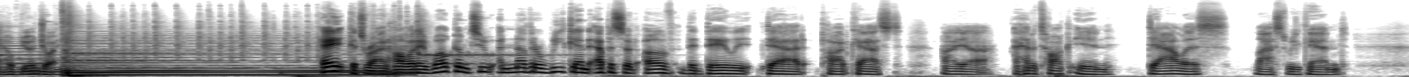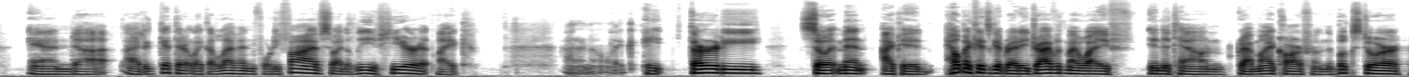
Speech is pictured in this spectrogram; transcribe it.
I hope you enjoy. Hey, it's Ryan Holiday. Welcome to another weekend episode of the Daily Dad podcast. I uh, I had a talk in Dallas last weekend, and uh, I had to get there at like eleven forty five, so I had to leave here at like I don't know, like eight thirty. So it meant I could help my kids get ready, drive with my wife into town, grab my car from the bookstore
